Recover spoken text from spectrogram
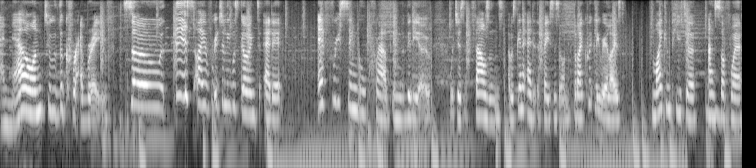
And now on to the crab rave. So this I originally was going to edit every single crab in the video, which is thousands, I was going to edit the faces on, but I quickly realised my computer and software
